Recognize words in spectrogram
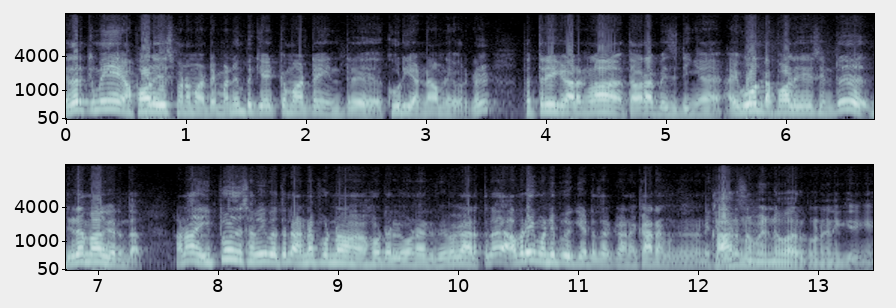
எதற்குமே அப்பாலஜைஸ் பண்ண மாட்டேன் மன்னிப்பு கேட்க மாட்டேன் என்று கூறிய அண்ணாமலை அவர்கள் பத்திரிகைக்காரங்களாம் தவறாக பேசிட்டீங்க. ஐ won't apologize என்று திடமாக இருந்தார். ஆனால் இப்போது சமீபத்தில் அன்னபூர்ணா ஹோட்டல் ஓனர் விவகாரத்தில் அவரே மன்னிப்பு கேட்டதற்கான காரணம் நினைக்கிறேன் காரணம் என்னவா இருக்கும்னு நினைக்கிறீங்க?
